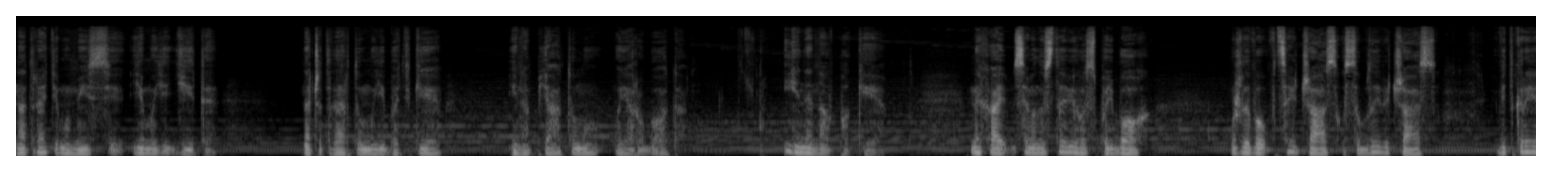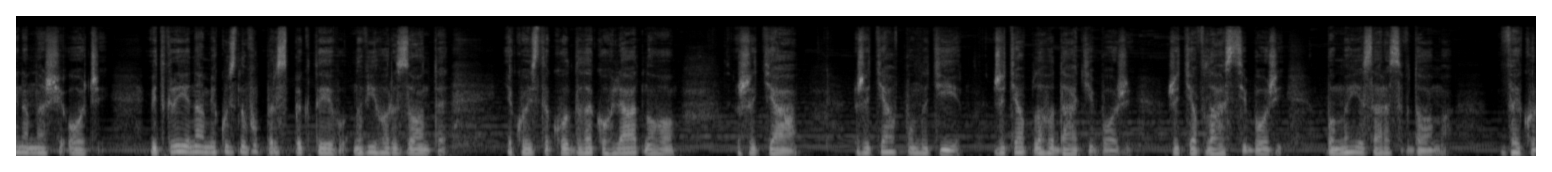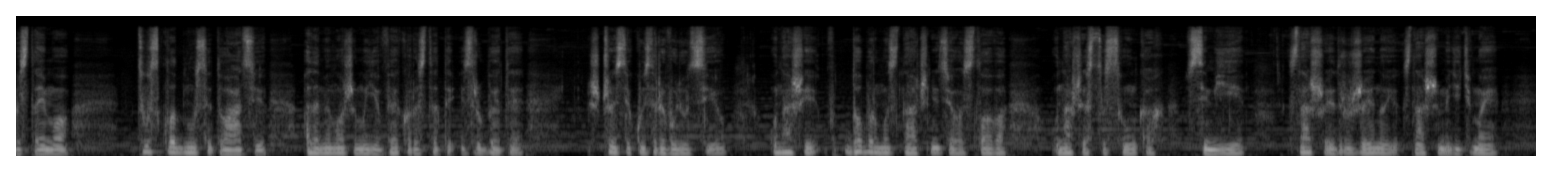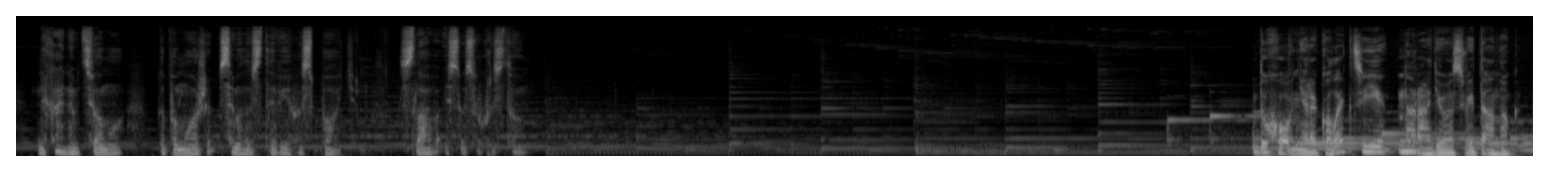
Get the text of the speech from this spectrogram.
На третьому місці є мої діти, на четвертому мої батьки, і на п'ятому моя робота. І не навпаки. Нехай всемилостивий Господь Бог, можливо, в цей час, особливий час, відкриє нам наші очі, відкриє нам якусь нову перспективу, нові горизонти, якогось такого далекоглядного життя, життя в повноті, життя в благодаті Божій, життя в ласті Божій, бо ми є зараз вдома. Використаємо цю складну ситуацію, але ми можемо її використати і зробити щось, якусь революцію у нашій в доброму значенні цього слова, у наших стосунках, в сім'ї, з нашою дружиною, з нашими дітьми. Нехай нам цьому допоможе всемилостивий Господь. Слава Ісусу Христу! Духовні реколекції на Радіо Світанок.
